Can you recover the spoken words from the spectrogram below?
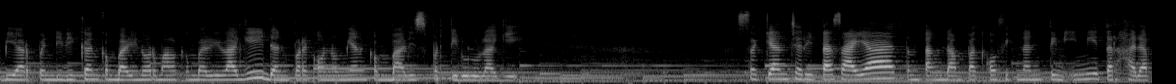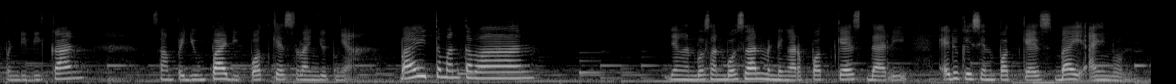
biar pendidikan kembali normal kembali lagi dan perekonomian kembali seperti dulu lagi. Sekian cerita saya tentang dampak COVID-19 ini terhadap pendidikan. Sampai jumpa di podcast selanjutnya. Bye teman-teman. Jangan bosan-bosan mendengar podcast dari Education Podcast by Ainun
